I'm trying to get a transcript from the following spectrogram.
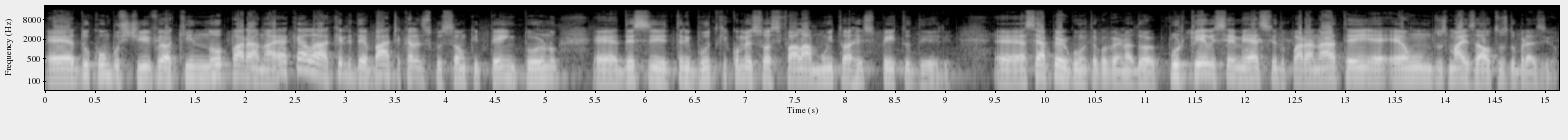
é, do combustível aqui no Paraná. É aquela, aquele debate, aquela discussão que tem em torno é, desse tributo que começou a se falar muito a respeito dele. É, essa é a pergunta, governador. Por que o ICMS do Paraná tem, é, é um dos mais altos do Brasil?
